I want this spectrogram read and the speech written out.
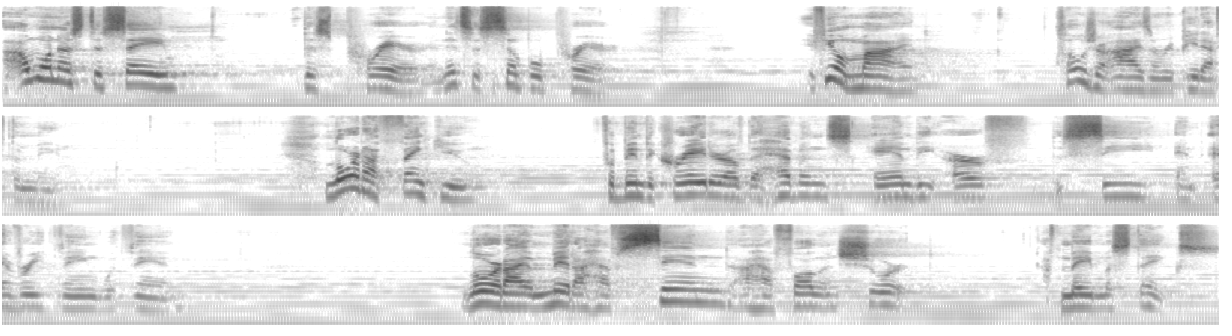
I want us to say this prayer, and it's a simple prayer. If you don't mind, close your eyes and repeat after me. Lord, I thank you for being the creator of the heavens and the earth, the sea, and everything within. Lord, I admit I have sinned, I have fallen short, I've made mistakes.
